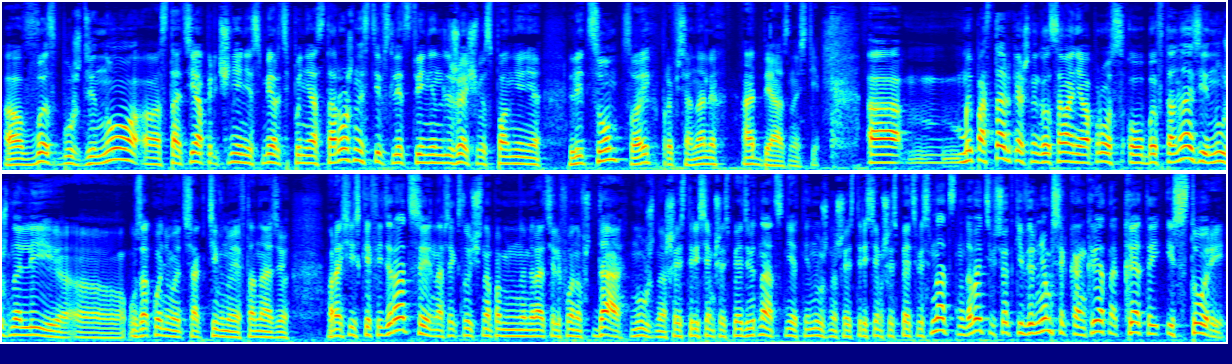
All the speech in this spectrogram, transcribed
э, возбуждено. Э, статья о причинении смерти по неосторожности вследствие ненадлежащего исполнения лицом своих профессиональных обязанностей. Э, мы поставили, конечно, на голосование вопрос об эвтаназии. Нужно ли э, узаконивать активную эвтаназию в Российской Федерации? На всякий случай напомню номера телефонов. Да, нужно 6376519. Нет, не нужно 6376518. Но давайте все-таки вернемся конкретно к этой истории.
